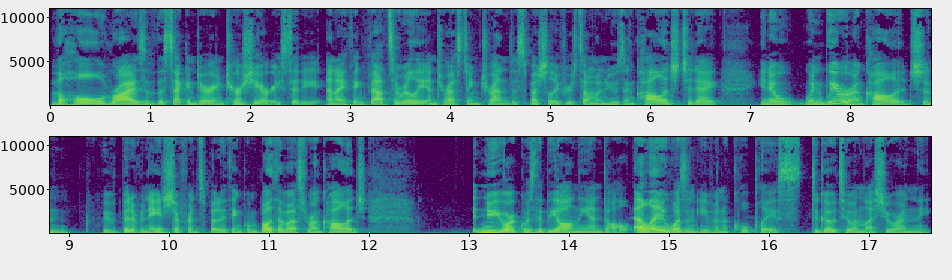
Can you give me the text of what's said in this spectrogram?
the whole rise of the secondary and tertiary city. And I think that's a really interesting trend, especially if you're someone who's in college today you know, when we were in college, and we have a bit of an age difference, but I think when both of us were in college, New York was the be all and the end all. LA wasn't even a cool place to go to unless you were in the,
